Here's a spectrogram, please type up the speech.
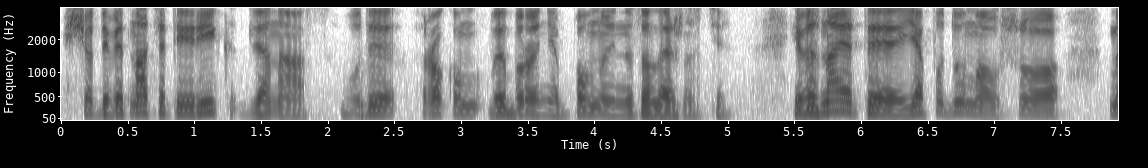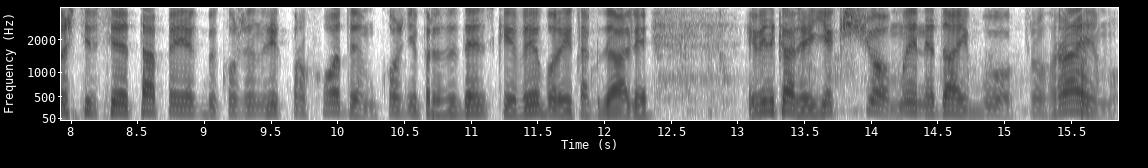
що 19-й рік для нас буде роком виборення повної незалежності. І ви знаєте, я подумав, що ми ж ці всі етапи, якби кожен рік проходимо, кожні президентські вибори і так далі. І він каже: якщо ми, не дай Бог, програємо,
